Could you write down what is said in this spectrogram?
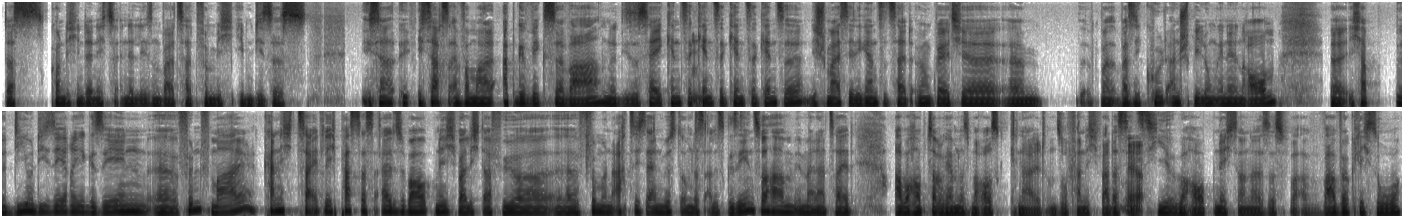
das konnte ich hinterher nicht zu Ende lesen, weil es halt für mich eben dieses ich, sag, ich sag's einfach mal, Abgewichse war. Ne? Dieses, hey, kennst du, hm. kennst du, kennst du, kennst du. Die schmeißt dir die ganze Zeit irgendwelche, ähm, weiß nicht, Kultanspielungen in den Raum. Äh, ich habe die und die Serie gesehen, äh, fünfmal. Kann ich zeitlich, passt das alles überhaupt nicht, weil ich dafür äh, 85 sein müsste, um das alles gesehen zu haben in meiner Zeit. Aber Hauptsache, wir haben das mal rausgeknallt. Und so fand ich, war das ja. jetzt hier überhaupt nicht, sondern es war, war wirklich so,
